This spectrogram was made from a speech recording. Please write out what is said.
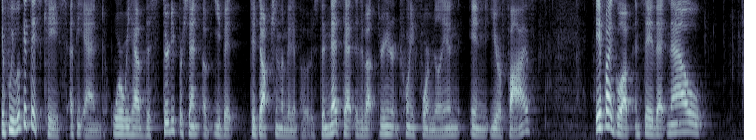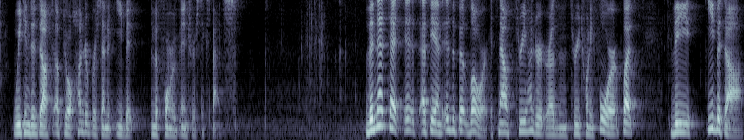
if we look at this case at the end where we have this 30% of EBIT deduction limit imposed, the net debt is about 324 million in year five. If I go up and say that now we can deduct up to 100% of EBIT in the form of interest expense. The net debt at the end is a bit lower. It's now 300 rather than 324, but the EBITDA,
